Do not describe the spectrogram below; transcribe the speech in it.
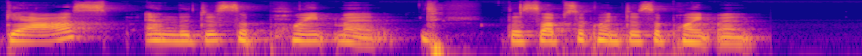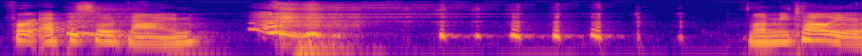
gasp and the disappointment, the subsequent disappointment for episode nine. Let me tell you,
